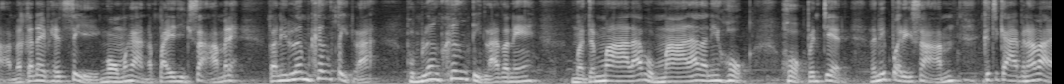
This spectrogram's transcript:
3 แล้วก็ได้เพชรสี่งงมากอะไปอีก3ไม่ได้ตอนนี้เริ่มเครื่องติดละผมเริ่มเครื่องติดแล้วตอนนี้ เหมือนจะมาแล้วผมมาแล้วตอนนี้ 6 6 เป็น 7 ตอนนี้เปิดอีก 3 ก็จะกลายเป็นเท่าไหร่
